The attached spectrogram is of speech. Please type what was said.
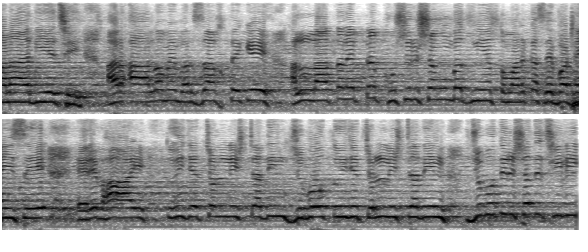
বানায় দিয়েছে। আর আলমে বারজাখ থেকে আল্লাহ তাআলা একটা খুশির সংবাদ নিয়ে তোমার কাছে পাঠাইছে। এরে ভাই, তুই যে চল্লিশটা দিন যুবক, তুই যে চল্লিশটা দিন যুবতীর সাথে ছিলি,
